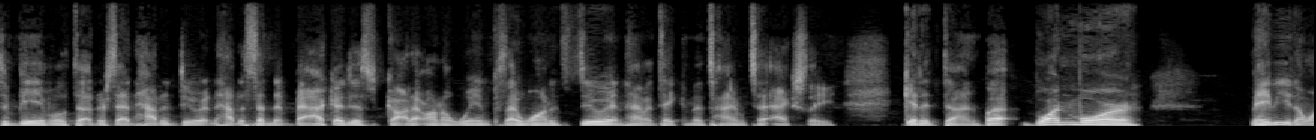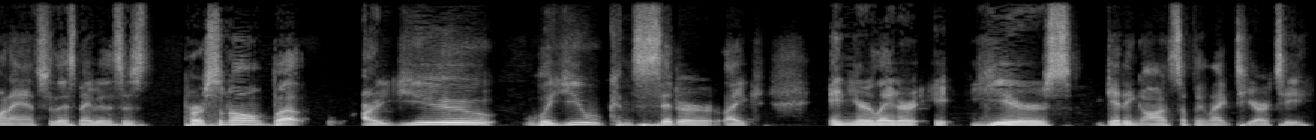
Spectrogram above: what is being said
to be able to understand how to do it and how to send it back. I just got it on a whim because I wanted to do it and haven't taken the time to actually get it done. But one more, maybe you don't want to answer this. Maybe this is personal, but are you? Will you consider like in your later years getting on something like TRT,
